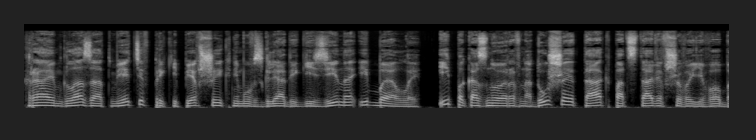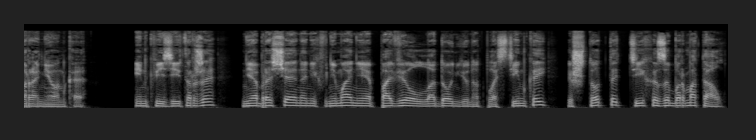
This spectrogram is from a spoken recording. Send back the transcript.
краем глаза отметив прикипевшие к нему взгляды Гизина и Беллы и показное равнодушие так подставившего его бароненка. Инквизитор же, не обращая на них внимания, повел ладонью над пластинкой и что-то тихо забормотал.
